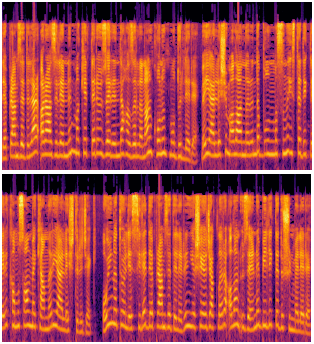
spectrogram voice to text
Depremzedeler arazilerinin maketleri üzerinde hazırlanan konut modülleri ve yerleşim alanlarında bulunmasını istedikleri kamusal mekanları yerleştirecek. Oyun atölyesiyle depremzedelerin yaşayacakları alan üzerine birlikte düşünmeleri,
